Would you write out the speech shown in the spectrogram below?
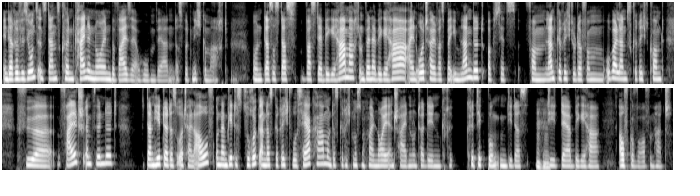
In der Revisionsinstanz können keine neuen Beweise erhoben werden. Das wird nicht gemacht. Und das ist das, was der BGH macht. Und wenn der BGH ein Urteil, was bei ihm landet, ob es jetzt vom Landgericht oder vom Oberlandesgericht kommt, für falsch empfindet, dann hebt er das Urteil auf und dann geht es zurück an das Gericht, wo es herkam und das Gericht muss nochmal neu entscheiden unter den Kritikpunkten, die das, mhm. die der BGH aufgeworfen hat.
